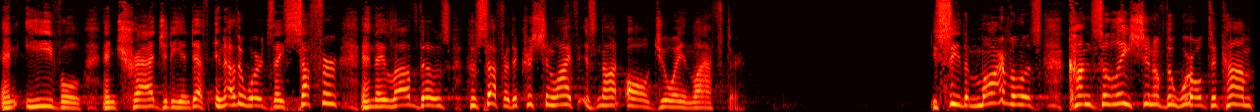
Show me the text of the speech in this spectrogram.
and evil and tragedy and death. In other words, they suffer and they love those who suffer. The Christian life is not all joy and laughter. You see, the marvelous consolation of the world to come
